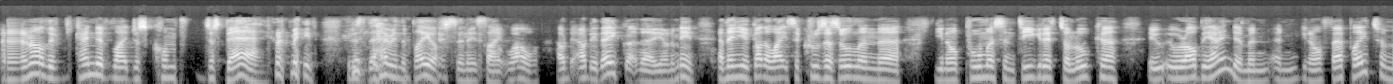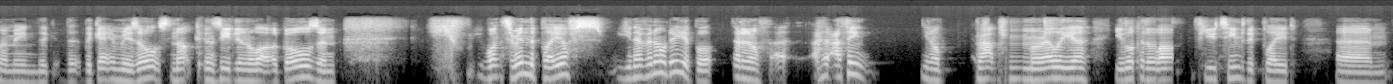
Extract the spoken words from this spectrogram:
I don't know. They've kind of like just come just there. You know what I mean? They're just there in the playoffs, and it's like, wow, how, how did they get there? You know what I mean? And then you've got the likes of Cruz Azul and uh, you know Pumas and Tigres, Toluca, who, who are all behind him, and, and you know fair play to them. I mean, they, they, they're getting results, not conceding a lot of goals, and once they're in the playoffs, you never know, do you? But I don't know. I I think you know perhaps Morelia. You look at the last few teams they played. Um,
